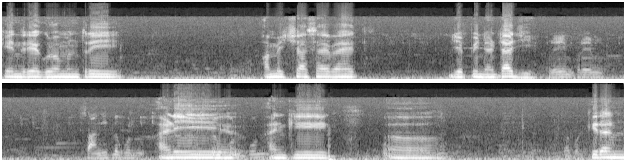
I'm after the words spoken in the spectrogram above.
केंद्रीय गृहमंत्री अमित शाह साहेब आहेत जे पी नड्डाजी. प्रेम प्रेम. सांगितलं आणि आणखी किरण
